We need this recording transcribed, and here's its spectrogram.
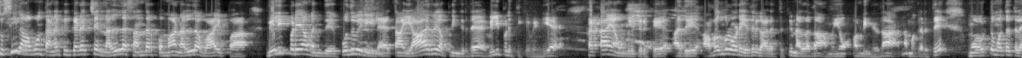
சுசீலாவும் தனக்கு கிடைச்ச நல்ல சந்தர்ப்பமா நல்ல வாய்ப்பா வெளிப்படையா வந்து பொதுவெளியில தான் யாரு அப்படிங்கிறத வெளிப்படுத்திக்க வேண்டிய கட்டாயம் அவங்களுக்கு இருக்கு. அது அவங்களோட எதிர்காலத்துக்கு நல்லதா அமையும் அப்படிங்கிறது தான் நம்ம கருத்து. ஒட்டு மொத்தத்துல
